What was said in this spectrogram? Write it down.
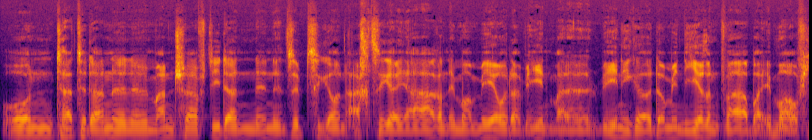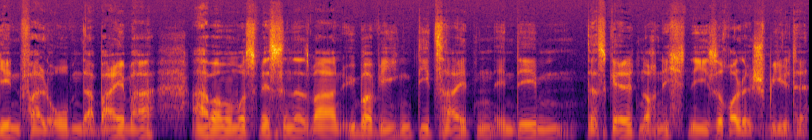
und hatte dann eine Mannschaft, die dann in den 70er und 80er Jahren immer mehr oder wen, mal weniger dominierend war, aber immer auf jeden Fall oben dabei war. Aber man muss wissen, das waren überwiegend die Zeiten, in denen das Geld noch nicht diese Rolle spielte.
